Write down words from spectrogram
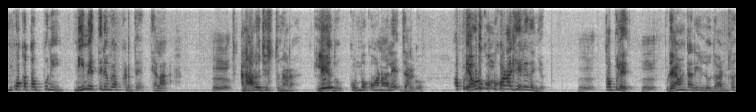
ఇంకొక తప్పుని నీ మెత్తిన పడితే ఎలా? అని ఆలోచిస్తున్నారా? లేదు కుంభకోణాలే జరగవు. అప్పుడు ఎవడు కుంభకోణాలు చేయలేదని చెప్పు. తప్పులేదు. ఇప్పుడు ఏమంటారు వీళ్ళు? దాంట్లో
